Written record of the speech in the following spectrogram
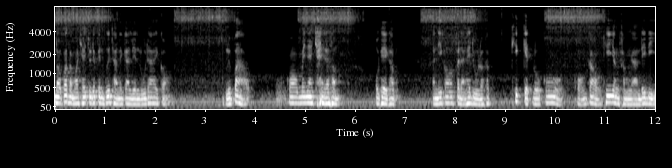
เราก็สามารถใช้ตัวนี้เป็นพื้นฐานในการเรียนรู้ได้ก่อน หรือเปล่า ก็ไม่แน่ใจนะครับ โอเคครับ อันนี้ก็แสดงให้ดูแล้วครับคิกเก็ตโลโก้ของเก่าที่ยังทำงานได้ดี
